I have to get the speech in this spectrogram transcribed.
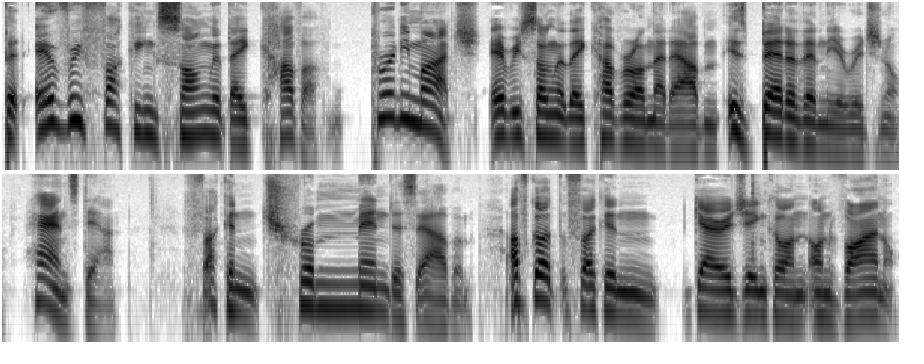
but every fucking song that they cover, pretty much every song that they cover on that album, is better than the original, hands down. Fucking tremendous album. I've got the fucking Garage Inc. on, on vinyl.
